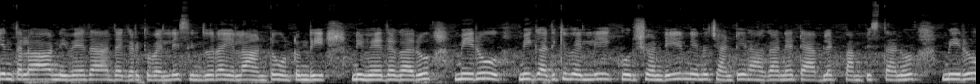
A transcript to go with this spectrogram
ఇంతలో నివేద దగ్గరికి వెళ్ళి సింధూర ఇలా అంటూ ఉంటుంది. నివేద గారు మీరు మీ గదికి వెళ్ళి కూర్చోండి. నేను చంటి రాగానే ట్యాబ్లెట్ పంపిస్తాను. మీరు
